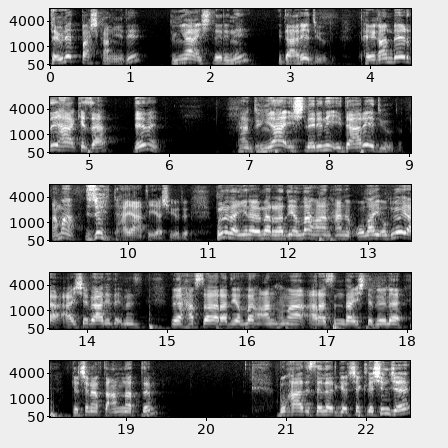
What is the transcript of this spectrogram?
devlet başkanıydı. Dünya işlerini idare ediyordu. Peygamberdi hakeza, değil mi? Yani dünya işlerini idare ediyordu. Ama zühd hayatı yaşıyordu. Bunu da yine Ömer radıyallahu anh hani olay oluyor ya Ayşe validemiz ve Hafsa radıyallahu anhuma arasında işte böyle geçen hafta anlattım. Bu hadiseler gerçekleşince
